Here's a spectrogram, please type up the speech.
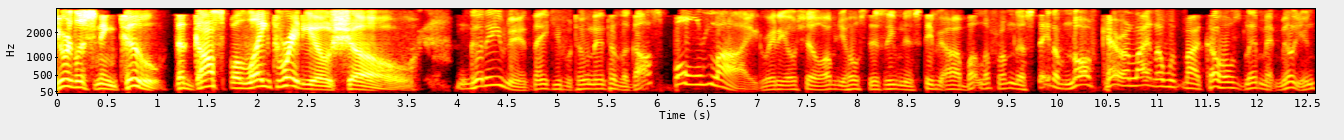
You're listening to the Gospel Light Radio Show. Good evening. Thank you for tuning into the Gospel Light radio show. I'm your host this evening, Stevie R. Butler from the state of North Carolina with my co-host Glenn McMillion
